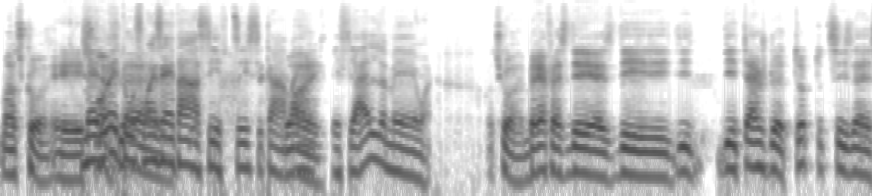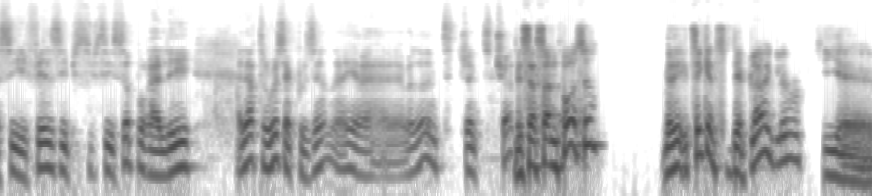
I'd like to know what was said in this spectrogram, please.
Mais en tout cas, elle Mais là, elle est aux soins intensifs, tu sais, c'est quand même Ouais. spécial, mais ouais. En tout cas, bref, elle se dé- elle se dé- dé- détache de tout, toutes ses, ses fils, et puis c'est ça pour aller, aller retrouver sa cousine. Hey, elle elle va donner une petite, un petit shot. Mais ça sonne pas, ça. Mais tu sais, quand tu te déplugues, là, qui, euh,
